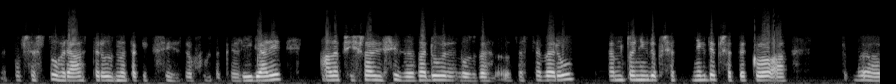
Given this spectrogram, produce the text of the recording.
jako přes tu hra, kterou jsme taky si trochu také hlídali, ale přišla si ze zadu nebo ze, ze severu, tam to někde, před, někde přeteklo a e,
